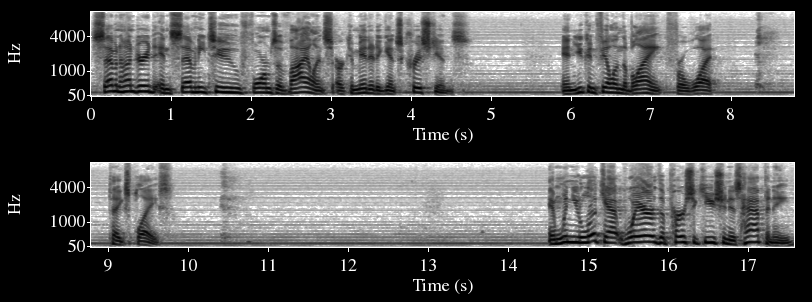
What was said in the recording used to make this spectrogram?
772 forms of violence are committed against Christians. And you can fill in the blank for what takes place. And when you look at where the persecution is happening,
